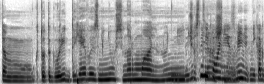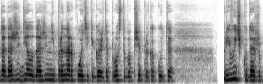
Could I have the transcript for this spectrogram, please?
там кто-то говорит, да я его изменю, все нормально, ну ничего да страшного. никого не изменит никогда. Даже дело даже не про наркотики говорить, а просто вообще про какую-то привычку даже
